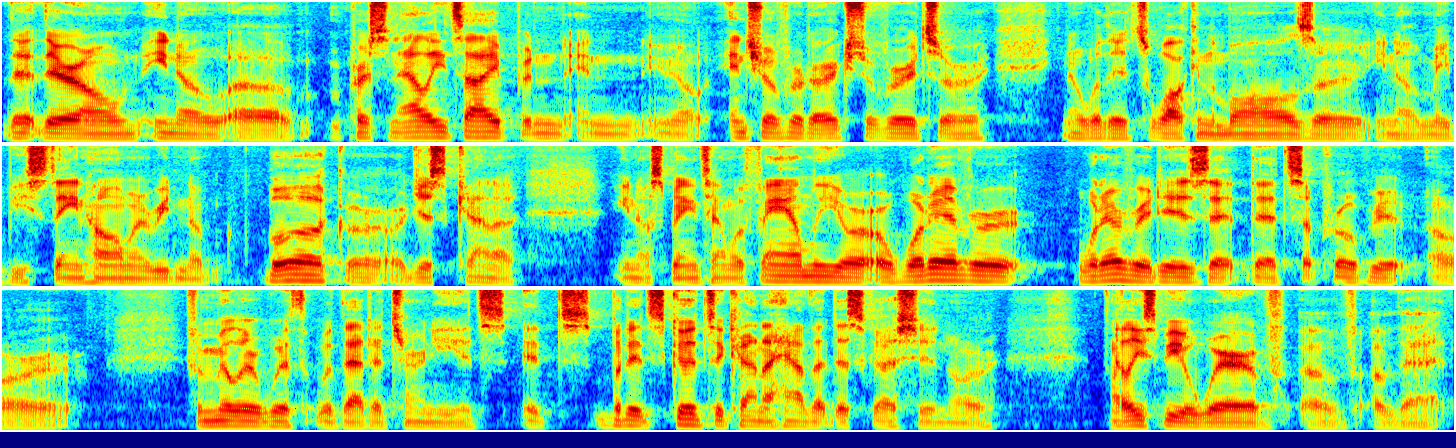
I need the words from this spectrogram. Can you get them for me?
their, their own you know uh, personality type, and and you know introvert or extroverts, or you know whether it's walking the malls or you know maybe staying home and reading a book, or, or just kind of you know spending time with family, or, or whatever whatever it is that that's appropriate or familiar with with that attorney. It's it's but it's good to kind of have that discussion or at least be aware of, of, of that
